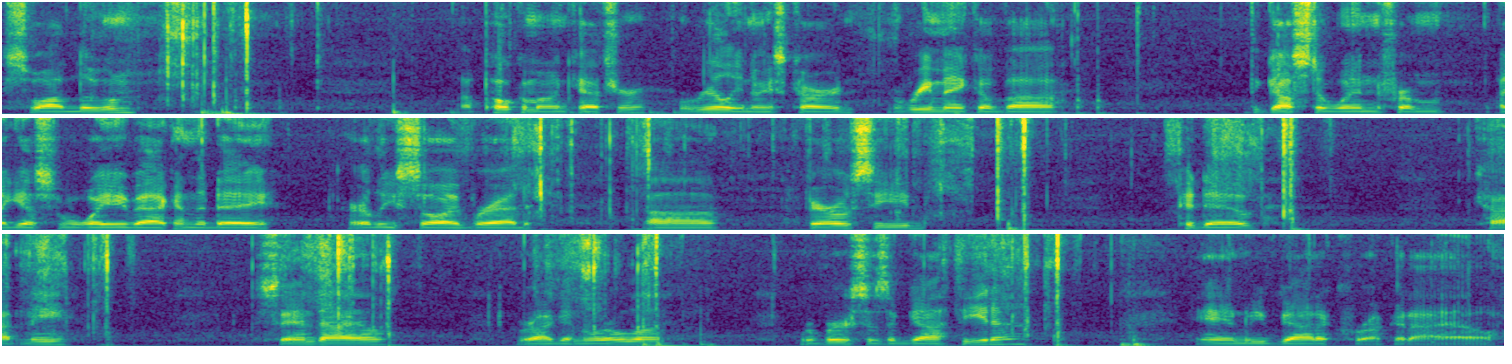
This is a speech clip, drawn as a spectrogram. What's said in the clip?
Swadloon, a Pokemon Catcher, really nice card, a remake of uh, the Gust of Wind from, I guess, way back in the day, or at least so I've read. Uh, Ferroseed, Pidove, Cottonee, Sandile, Roggenrola, reverses a Gothita, and we've got a Krookodile.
